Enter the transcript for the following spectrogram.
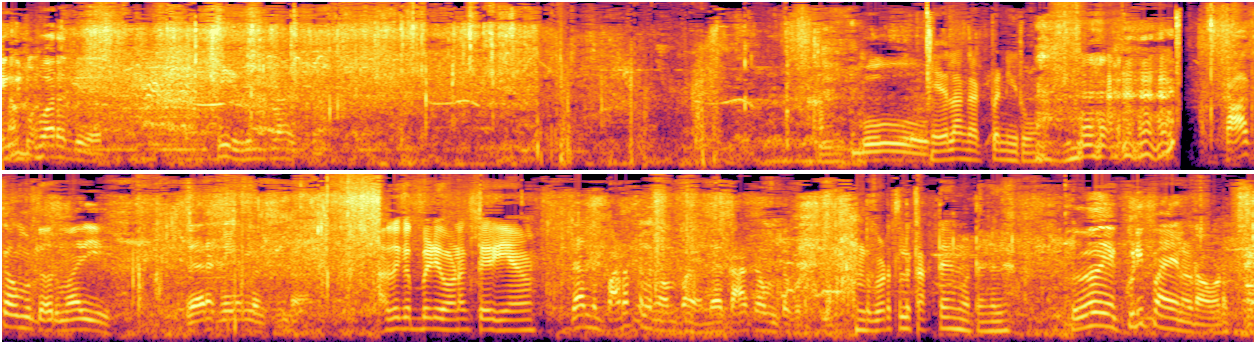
எங்கிட்டு போறது. ஏய், இது நல்லா இருக்கு. ஓ. இதெல்லாம் கட் பண்ணிடுவோம் காக்கா முட்டை ஒரு மாதிரி வேற கலர்ல இருக்குண்டா அதுக்கு எப்படி உனக்கு தெரியும்? அந்த படத்துல காமிப்பாங்க இந்த காக்கா முட்டை படத்துல. அந்த படத்தில் கட்டவே மாட்டாங்கல்ல ஏய் குடிப்பாயனடா உடச்சு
